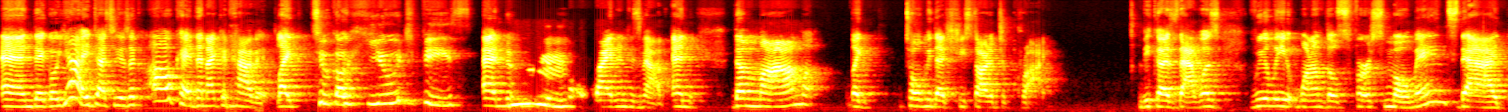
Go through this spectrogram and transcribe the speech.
And they go, "Yeah, it does." He was like, oh, "Okay, then I can have it." Like took a huge piece and mm. right in his mouth, and the mom like told me that she started to cry because that was really one of those first moments that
